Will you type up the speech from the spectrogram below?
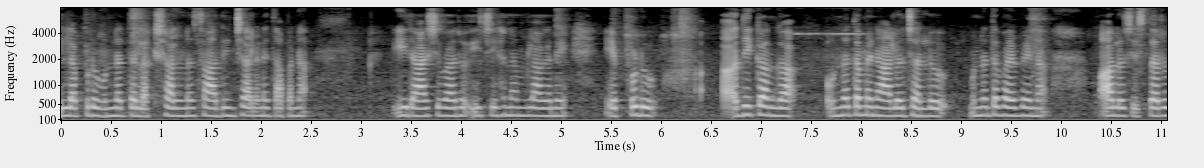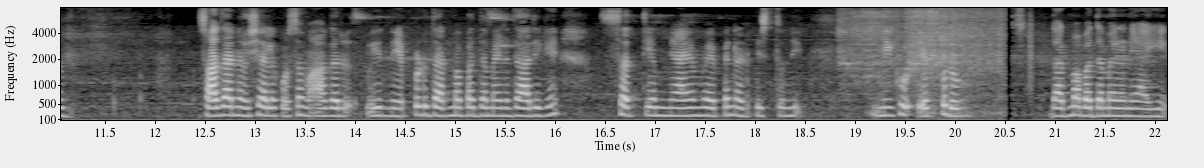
ఎల్లప్పుడూ ఉన్నత లక్ష్యాలను సాధించాలనే తపన. ఈ రాశివారు ఈ చిహ్నం లాగానే ఎప్పుడు అధికంగా ఉన్నతమైన ఆలోచనలు ఉన్నతమైన ఆలోచిస్తారు. సాధారణ విషయాల కోసం ఆగరు. వీరిని ఎప్పుడు ధర్మబద్ధమైన దారికి సత్యం న్యాయం వైపే నడిపిస్తుంది. మీకు ఎప్పుడు ధర్మబద్ధమైన న్యాయం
